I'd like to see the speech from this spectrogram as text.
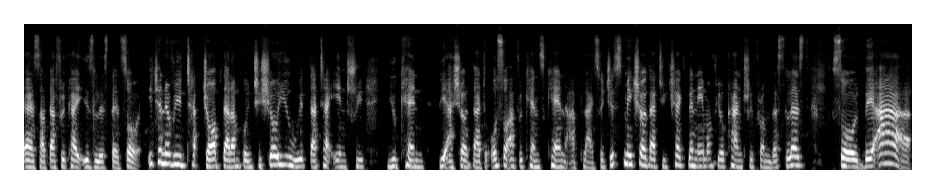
uh, South Africa is listed. So each and every job that I'm going to show you with data entry, you can be assured that also Africans can apply. So just make sure that you check the name of your country from this list. So there are,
